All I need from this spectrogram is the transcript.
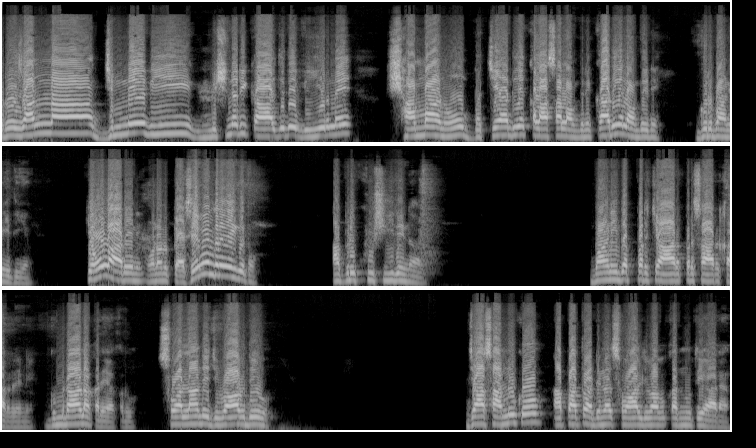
ਰੋਜ਼ਾਨਾ ਜਿੰਨੇ ਵੀ ਮਿਸ਼ਨਰੀ ਕਾਲਜ ਦੇ ਵੀਰ ਨੇ, ਸ਼ਾਮਾਂ ਨੂੰ ਬੱਚਿਆਂ ਦੀਆਂ ਕਲਾਸਾਂ ਲਾਉਂਦੇ ਨੇ। ਕਾਹਦੀਆਂ ਲਾਉਂਦੇ ਨੇ? ਗੁਰਬਾਣੀ ਦੀਆਂ। ਕਿਉਂ ਲਾ ਰਹੇ ਨੇ? ਉਹਨਾਂ ਨੂੰ ਪੈਸੇ ਮਿਲ ਰਹੇ ਨੇ ਕਿਤੋਂ? ਆਪਣੀ ਖੁਸ਼ੀ ਦੇ ਨਾਲ। ਬਾਣੀ ਦਾ ਪ੍ਰਚਾਰ ਪ੍ਰਸਾਰ ਕਰ ਰਹੇ ਨੇ। ਗੁੰਮਰਾਹ ਨਾ ਕਰਿਆ ਕਰੋ। ਸਵਾਲਾਂ ਦੇ ਜਵਾਬ ਦਿਓ। ਜਾਂ ਸਾਨੂੰ ਕਹੋ, ਆਪਾਂ ਤੁਹਾਡੇ ਨਾਲ ਸਵਾਲ ਜਵਾਬ ਕਰਨ ਨੂੰ ਤਿਆਰ ਹਾਂ।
